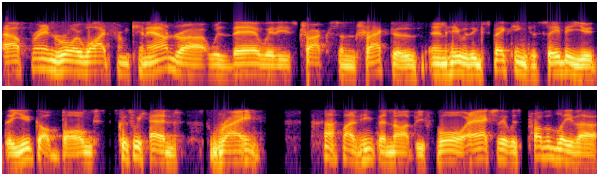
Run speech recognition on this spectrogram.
our friend Roy White from Canowindra was there with his trucks and tractors, and he was expecting to see the ute. The ute got bogged because we had rain. I think the night before. Actually, it was probably the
